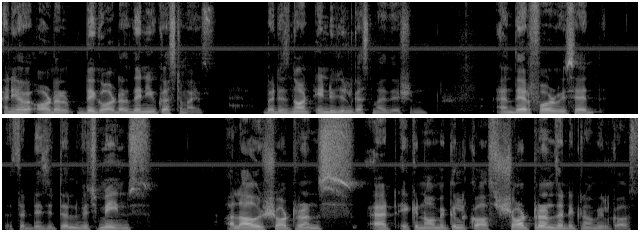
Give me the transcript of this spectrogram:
and you have order big order then you customize, but it is not individual customization and therefore, we said it is a digital which means allow short runs at economical cost, short runs at economical cost.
